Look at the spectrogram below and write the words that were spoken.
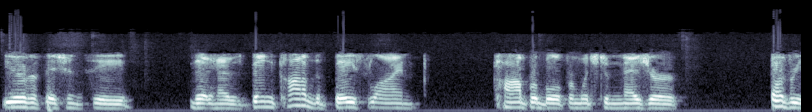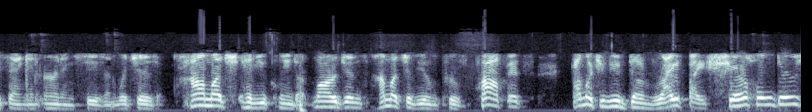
year of efficiency that has been kind of the baseline comparable from which to measure everything in earnings season, which is how much have you cleaned up margins? How much have you improved profits? How much have you done right by shareholders?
